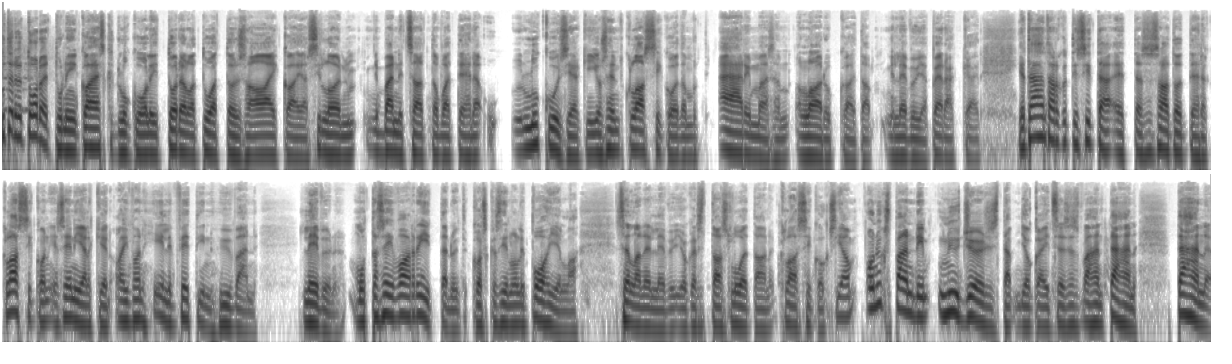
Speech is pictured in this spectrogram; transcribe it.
Kuten jo todettu, niin 80-luku oli todella tuottoisa aikaa ja silloin bändit saattavat tehdä lukuisiakin, jos ei nyt klassikoita, mutta äärimmäisen laadukkaita levyjä peräkkäin. Ja tähän tarkoitti sitä, että sä saatoit tehdä klassikon ja sen jälkeen aivan helvetin hyvän levyn, mutta se ei vaan riittänyt, koska siinä oli pohjilla sellainen levy, joka sitten taas luetaan klassikoksi. Ja on yksi bändi New Jerseystä, joka itse asiassa vähän tähän, tähän äh,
